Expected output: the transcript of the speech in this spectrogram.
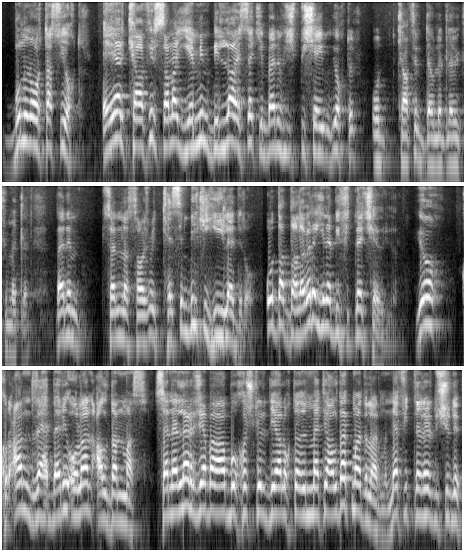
bunun ortası yoktur. Eğer kafir sana yemin billah ise ki benim hiçbir şeyim yoktur. O kafir devletler, hükümetler. Benim seninle savaşma kesin bil ki hiledir o. O da dalavere yine bir fitne çeviriyor. Yok. Kur'an rehberi olan aldanmaz. Senelerce bu hoşgörü diyalogda ümmeti aldatmadılar mı? Ne fitneler düşürdü.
